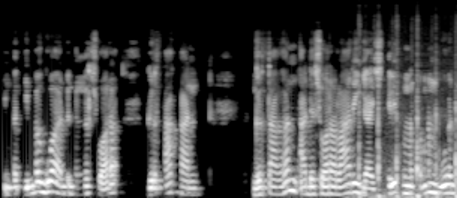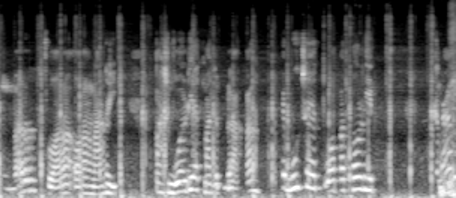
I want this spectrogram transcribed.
tiba-tiba gua ada denger suara gertakan gertakan ada suara lari guys. Jadi teman-teman gue denger suara orang lari. Pas gue lihat madep belakang eh buset wapa tolit. Kenapa?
